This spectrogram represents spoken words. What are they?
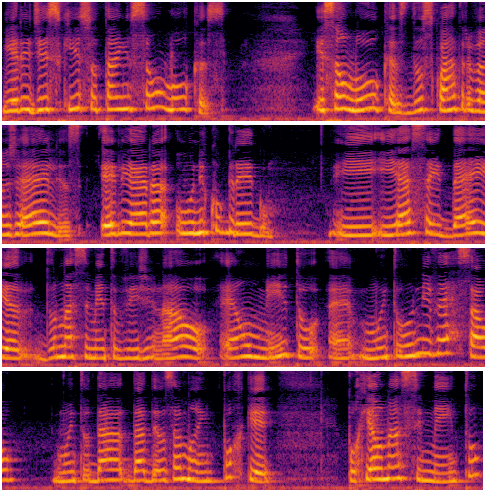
E ele diz que isso está em São Lucas, e São Lucas, dos quatro evangelhos, ele era o único grego. E, e essa ideia do nascimento virginal é um mito é, muito universal, muito da, da deusa mãe. Por quê? Porque é o nascimento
